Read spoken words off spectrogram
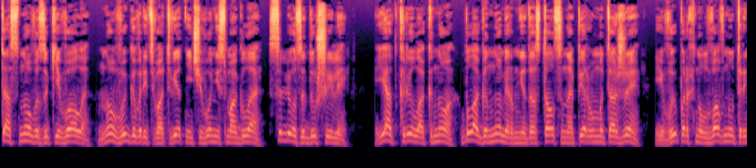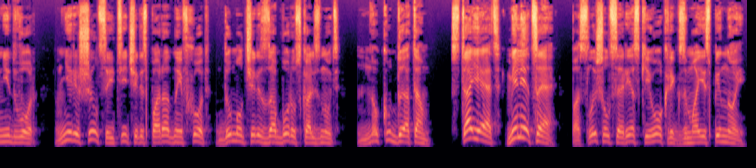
Та снова закивала, но выговорить в ответ ничего не смогла, слезы душили. Я открыл окно, благо номер мне достался на первом этаже, и выпорхнул во внутренний двор. Не решился идти через парадный вход, думал через забор ускользнуть. Но куда там? «Стоять! Милиция!» Послышался резкий окрик за моей спиной.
